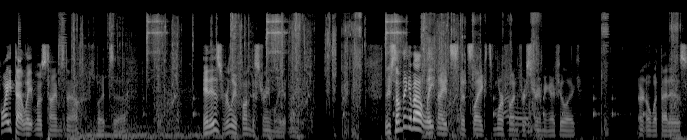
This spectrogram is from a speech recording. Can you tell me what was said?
quite that late most times now, but uh, it is really fun to stream late at night. There's something about late nights that's like it's more fun for streaming. I feel like. I don't know what that is.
